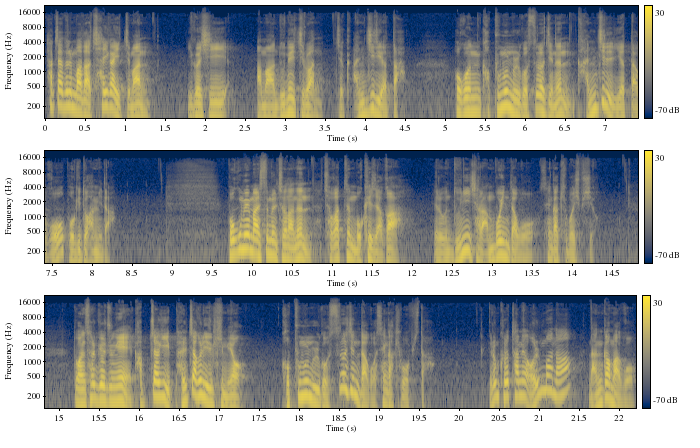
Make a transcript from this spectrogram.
학자들마다 차이가 있지만 이것이 아마 눈의 질환, 즉 안질이었다. 혹은 거품을 물고 쓰러지는 간질이었다고 보기도 합니다. 복음의 말씀을 전하는 저 같은 목회자가 여러분 눈이 잘 안 보인다고 생각해 보십시오. 또한 설교 중에 갑자기 발작을 일으키며 거품을 물고 쓰러진다고 생각해 봅시다. 여러분 그렇다면 얼마나 난감하고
